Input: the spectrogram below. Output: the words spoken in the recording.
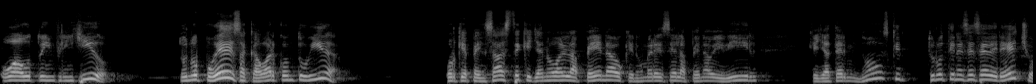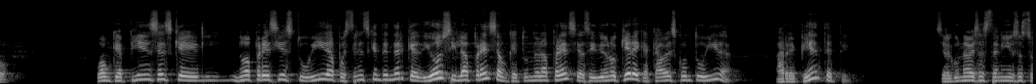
o autoinfligido. Tú no puedes acabar con tu vida porque pensaste que ya no vale la pena o que no merece la pena vivir, que ya terminó. No, es que tú no tienes ese derecho. O aunque pienses que no aprecies tu vida, pues tienes que entender que Dios sí la aprecia, aunque tú no la aprecias, y Dios no quiere que acabes con tu vida. Arrepiéntete. Si alguna vez has tenido esos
